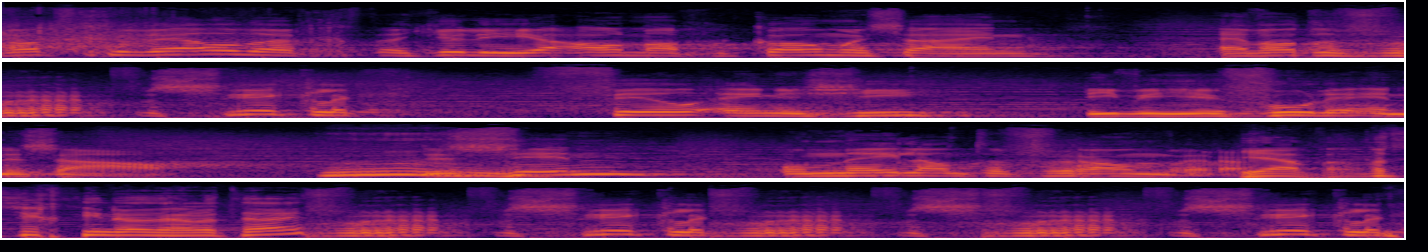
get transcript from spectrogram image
Wat geweldig dat jullie hier allemaal gekomen zijn. En wat een ver- verschrikkelijk veel energie die we hier voelen in de zaal. De zin om Nederland te veranderen. Ja, wa- wat zegt hij nou de hele tijd? Ver- verschrikkelijk, ver- vers- ver- verschrikkelijk.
